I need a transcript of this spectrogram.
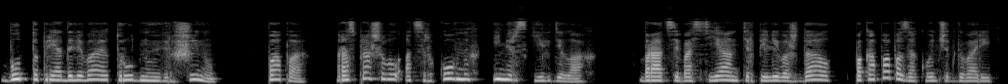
будто преодолевая трудную вершину, Папа расспрашивал о церковных и мирских делах. Брат Себастьян терпеливо ждал, пока папа закончит говорить,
